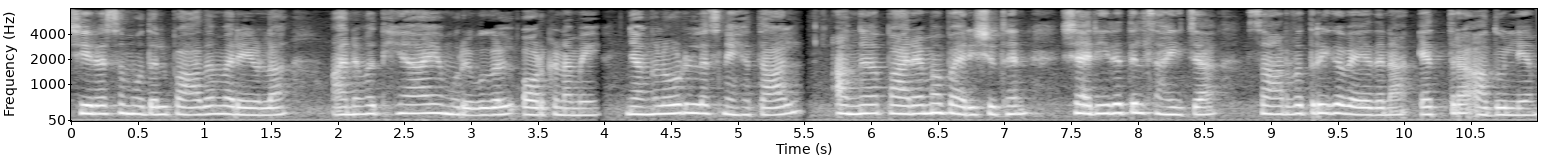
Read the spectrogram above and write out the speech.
ശിരസ് മുതൽ പാദം വരെയുള്ള അനവധിയായ മുറിവുകൾ ഓർക്കണമേ. ഞങ്ങളോടുള്ള സ്നേഹത്താൽ അങ്ങ് പരമപരിശുദ്ധൻ ശരീരത്തിൽ സഹിച്ച സാർവത്രിക വേദന എത്ര അതുല്യം.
